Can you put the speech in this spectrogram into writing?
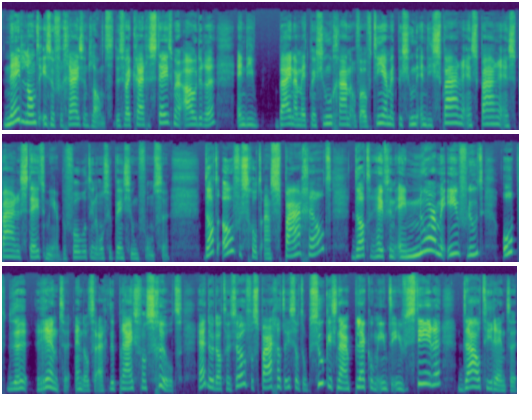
Nederland is een vergrijzend land. Dus wij krijgen steeds meer ouderen. En die bijna met pensioen gaan of over tien jaar met pensioen. En die sparen en sparen en sparen steeds meer. Bijvoorbeeld in onze pensioenfondsen. Dat overschot aan spaargeld, dat heeft een enorme invloed op de rente. En dat is eigenlijk de prijs van schuld. doordat er zoveel spaargeld is dat op zoek is naar een plek om in te investeren, daalt die rente.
